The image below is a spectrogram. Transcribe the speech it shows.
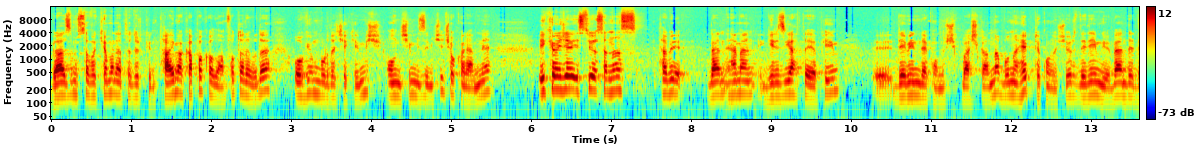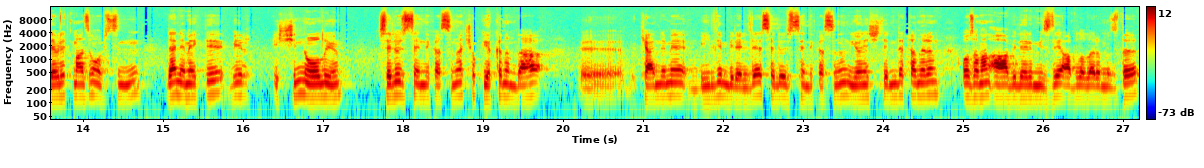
Gazi Mustafa Kemal Atatürk'ün Time'a kapak olan fotoğrafı da o gün burada çekilmiş. Onun için bizim için çok önemli. İlk önce istiyorsanız tabii ben hemen girizgah da yapayım. E, Demin de konuştuk başkanla. Bunu hep de konuşuyoruz. Dediğim gibi ben de Devlet Malzeme Ofisi'nden emekli bir işçinin oğluyum. Selüloz Sendikası'na çok yakınım. Daha kendimi bildim bileli de Selüloz Sendikası'nın yöneticilerini de tanırım. O zaman abilerimizdi, ablalarımızdı.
